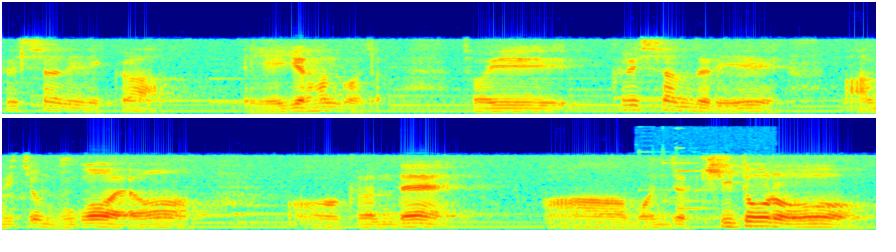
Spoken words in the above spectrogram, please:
크리스천이니까 얘기를 한 거죠. 저희 크리스천들이 마음이 좀 무거워요. 어, 그런데 어, 먼저 기도로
